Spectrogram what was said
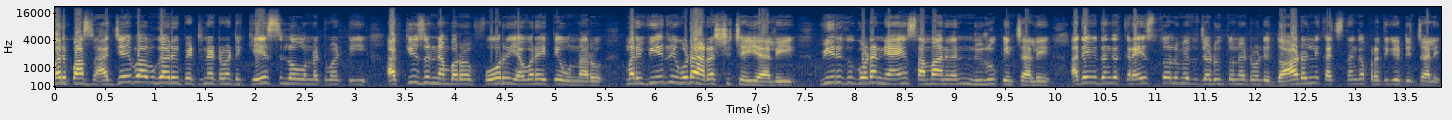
మరి పాస్టర్ అజయ్ బాబు గారు పెట్టినటువంటి కేసులో ఉన్నటువంటి అక్యూజ్డ్ నెంబర్ ఫోర్ ఎవరైతే ఉన్నారో మరి వీరిని కూడా అరెస్ట్ చేయాలి. వీరికి కూడా న్యాయం సమానమని నిరూపించాలి. అదేవిధంగా క్రైస్తవుల మీద జరుగుతున్నటువంటి దాడుల్ని ఖచ్చితంగా ప్రతిఘటించాలి.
